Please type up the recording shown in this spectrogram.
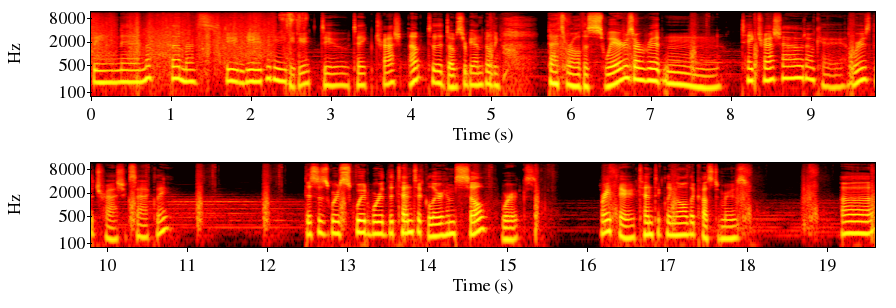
Cleaning up the mess. Do do do do do do do. Take trash out to the dumpster behind the building. That's where all the swears are written. Take trash out? Okay. Where's the trash exactly? This is where Squidward the Tentacler himself works. Right there, tentacling all the customers. Uh,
